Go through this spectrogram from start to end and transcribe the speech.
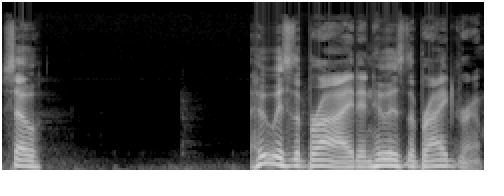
So, who is the bride and who is the bridegroom?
